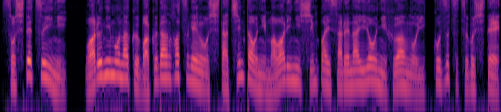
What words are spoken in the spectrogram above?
そしてついに、悪気もなく爆弾発言をしたチンタオに周りに心配されないように不安を一個ずつ潰して、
